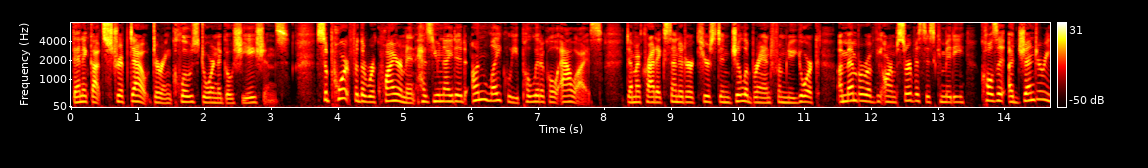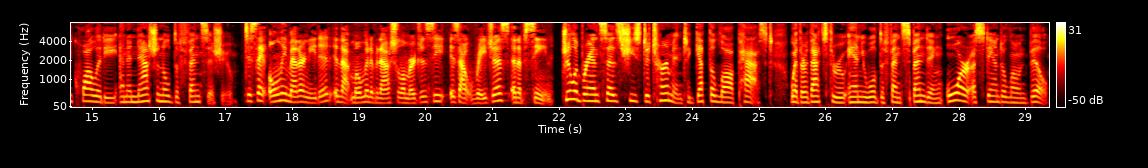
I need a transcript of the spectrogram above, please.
Then it got stripped out during closed door negotiations. Support for the requirement has united unlikely political allies. Democratic Senator Kirsten Gillibrand from New York, a member of the Armed Services Committee, calls it a gender equality and a national defense issue. To say only men are needed in that moment of national emergency is outrageous and obscene. Gillibrand says she's determined to get the law passed, whether that's through annual defense spending or a standalone bill.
